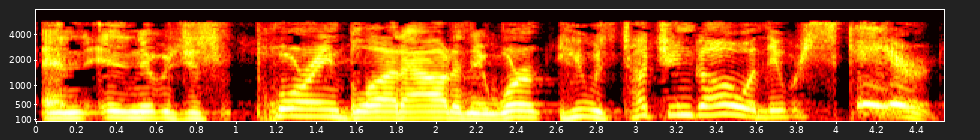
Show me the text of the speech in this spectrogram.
And, and it was just pouring blood out, and they weren't, he was touch and go, and they were scared.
